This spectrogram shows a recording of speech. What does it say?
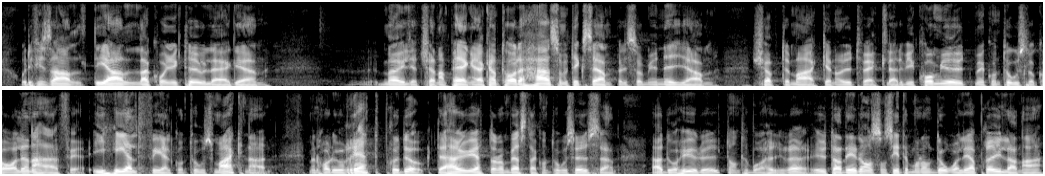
Och det finns alltid, i alla konjunkturlägen, möjlighet att tjäna pengar. Jag kan ta det här som ett exempel som ju Niam köpte marken och utvecklade. Vi kom ju ut med kontorslokalerna här i helt fel kontorsmarknad. Men har du rätt produkt, det här är ju ett av de bästa kontorshusen, ja då hyr du ut dem till bra hyror. Utan det är de som sitter med de dåliga prylarna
